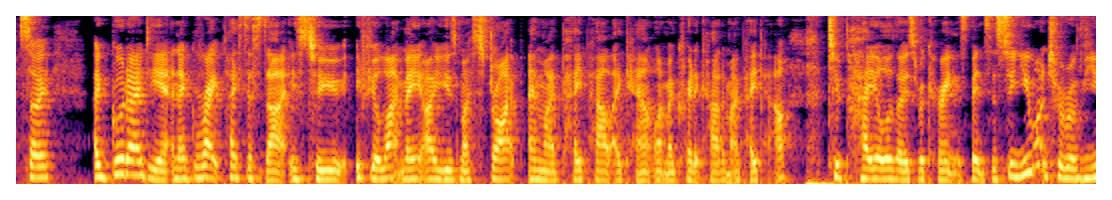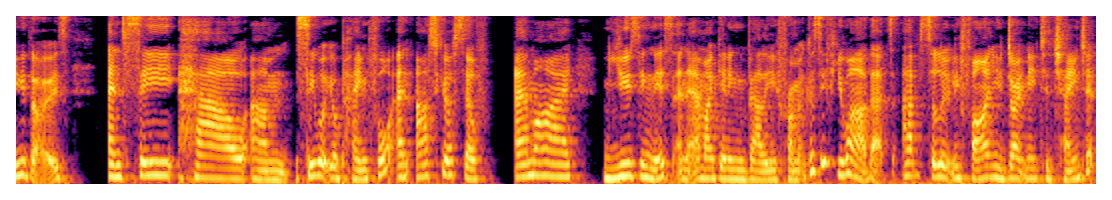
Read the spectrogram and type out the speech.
So, a good idea and a great place to start is to, if you're like me, I use my Stripe and my PayPal account, like my credit card and my PayPal, to pay all of those recurring expenses. So you want to review those and see how, um, see what you're paying for and ask yourself, am I using this and am I getting value from it? Because if you are, that's absolutely fine. You don't need to change it.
